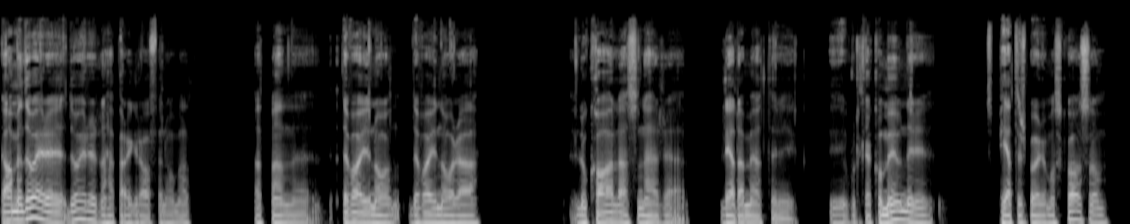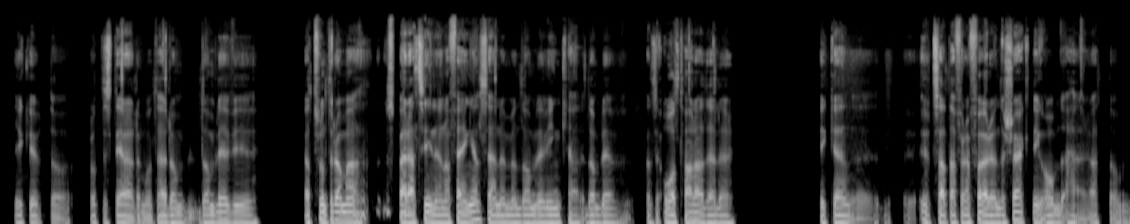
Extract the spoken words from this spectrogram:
Ja, men då är det, då är det den här paragrafen om att, att man... Eh, det var ju, någon, det var ju några lokala såna här ledamöter i, i olika kommuner i Petersburg och Moskva som gick ut och protesterade mot det här. De, de blev ju, jag tror inte de har spärrats in i något fängelse ännu, men de blev, inkall, de blev alltså, åtalade eller fick en, eh, utsatta för en förundersökning om det här, att de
